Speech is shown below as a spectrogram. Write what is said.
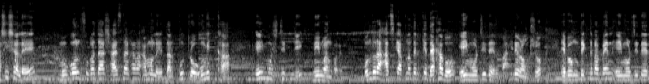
আশি সালে মুঘল সুবাদার শায়েস্তা খান আমলে তার পুত্র উমিদ খা এই মসজিদটি নির্মাণ করেন। বন্ধুরা, আজকে আপনাদেরকে দেখাবো এই মসজিদের বাহিরের অংশ এবং দেখতে পাবেন এই মসজিদের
